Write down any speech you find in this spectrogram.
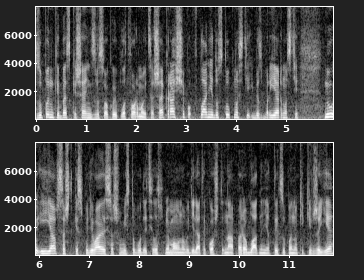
Зупинки без кишень з високою платформою це ще краще в плані доступності і безбар'єрності. Ну і я все ж таки сподіваюся, що місто буде цілеспрямовано виділяти кошти на переобладнання тих зупинок, які вже є.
